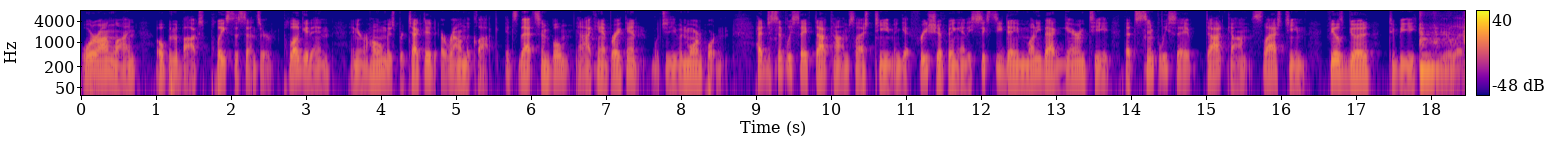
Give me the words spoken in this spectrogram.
Order online, open the box, place the sensor, plug it in, and your home is protected around the clock. It's that simple, and I can't break in, which is even more important. Head to simplisafe.com slash team and get free shipping and a 60-day money-back guarantee. That's simplisafe.com slash team. Feels good to be fearless.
